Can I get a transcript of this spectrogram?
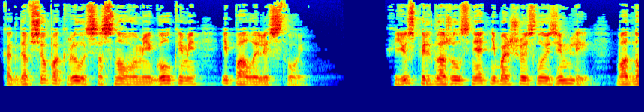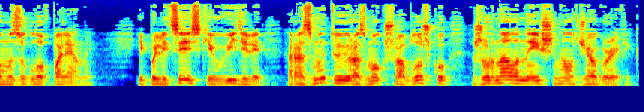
когда все покрылось сосновыми иголками и палой листвой. Хьюз предложил снять небольшой слой земли в одном из углов поляны, и полицейские увидели размытую и размокшую обложку журнала National Geographic.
